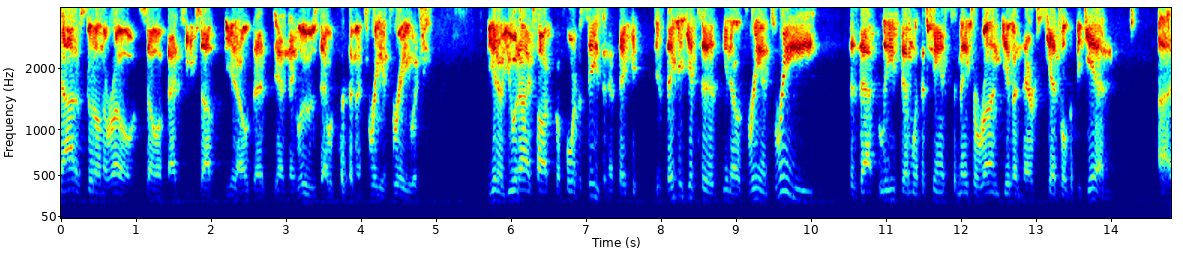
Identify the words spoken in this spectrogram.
not as good on the road. So if that keeps up, you know, that and they lose, that would put them at three and three, which you know, you and I talked before the season. If they could, if they could get to you know three and three, does that leave them with a chance to make a run given their schedule to begin? Uh,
